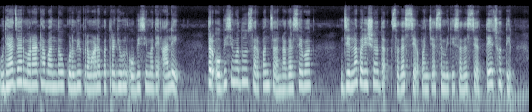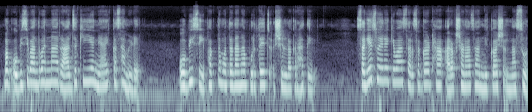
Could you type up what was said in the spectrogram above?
उद्या जर मराठा बांधव कुणबी प्रमाणपत्र घेऊन ओबीसीमध्ये आले तर ओबीसीमधून सरपंच नगरसेवक जिल्हा परिषद सदस्य पंचायत समिती सदस्य तेच होतील. मग ओबीसी बांधवांना राजकीय न्याय कसा मिळेल? ओबीसी फक्त मतदानापुरतेच शिल्लक राहतील. सगळे सोयरे किंवा सरसगट हा आरक्षणाचा निकष नसून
